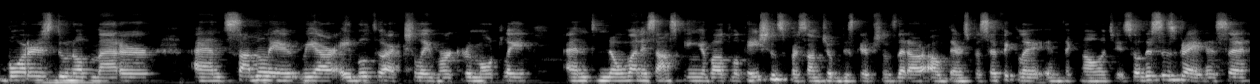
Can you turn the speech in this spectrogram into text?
borders do not matter. And suddenly we are able to actually work remotely and no one is asking about locations for some job descriptions that are out there specifically in technology so this is great it's a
